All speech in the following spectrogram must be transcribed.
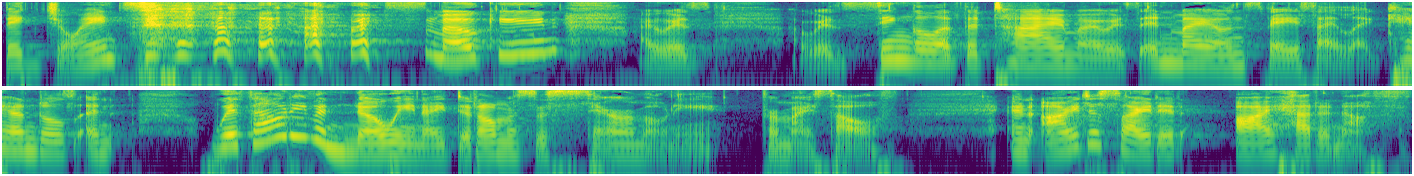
big joints I was smoking. I was I was single at the time. I was in my own space. I lit candles and without even knowing, I did almost a ceremony for myself. And I decided I had enough.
